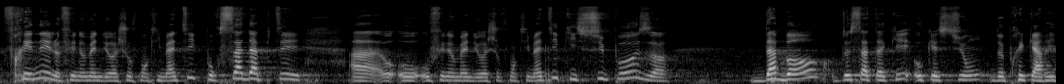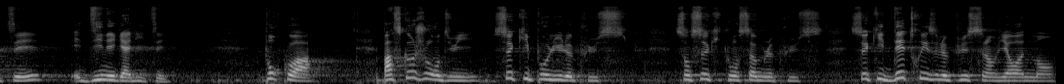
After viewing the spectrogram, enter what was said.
freiner le phénomène du réchauffement climatique, pour s'adapter au, au, phénomène du réchauffement climatique, qui supposent d'abord de s'attaquer aux questions de précarité et d'inégalité. Pourquoi? Parce qu'aujourd'hui, ceux qui polluent le plus sont ceux qui consomment le plus. Ceux qui détruisent le plus l'environnement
